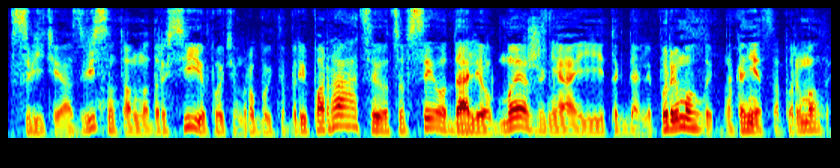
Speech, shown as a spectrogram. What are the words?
в світі. А звісно, там над Росією потім робити репарації, оце все далі обмеження і так далі. Перемогли, наконець-то перемогли.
